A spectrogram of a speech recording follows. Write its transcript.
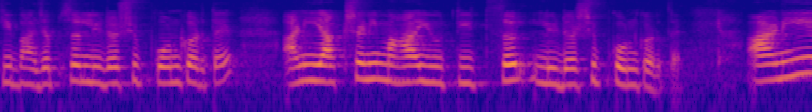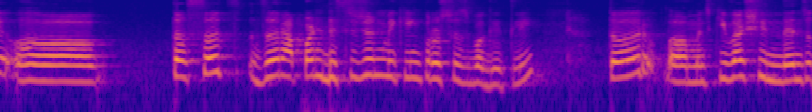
की भाजपचं लिडरशिप कोण करतंय आणि या क्षणी महायुतीचं लिडरशिप कोण करतंय. आणि तसंच जर आपण डिसिजन मेकिंग प्रोसेस बघितली तर म्हणजे किंवा शिंदेचं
